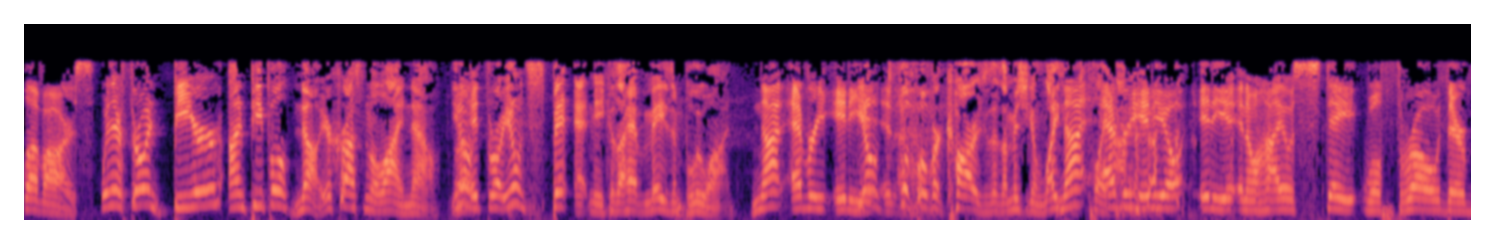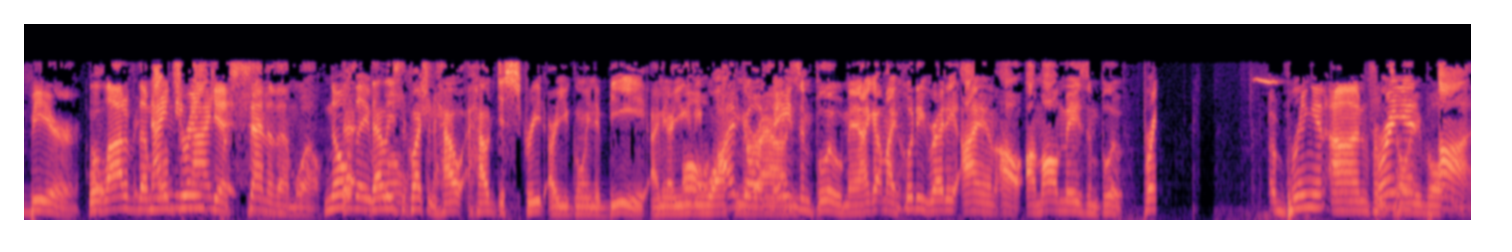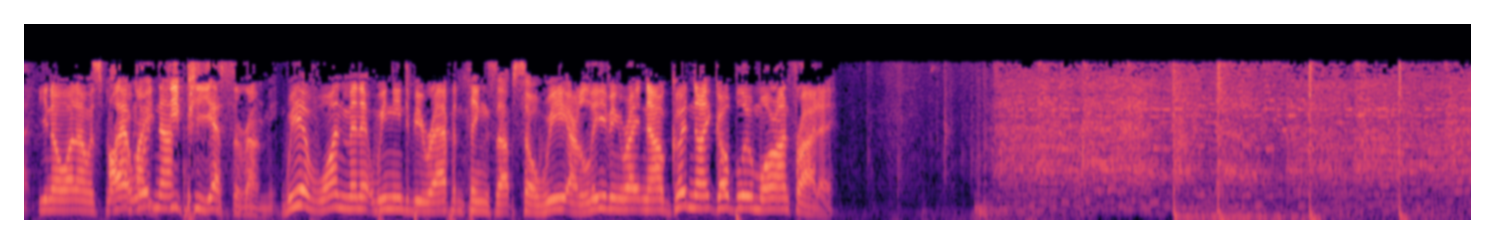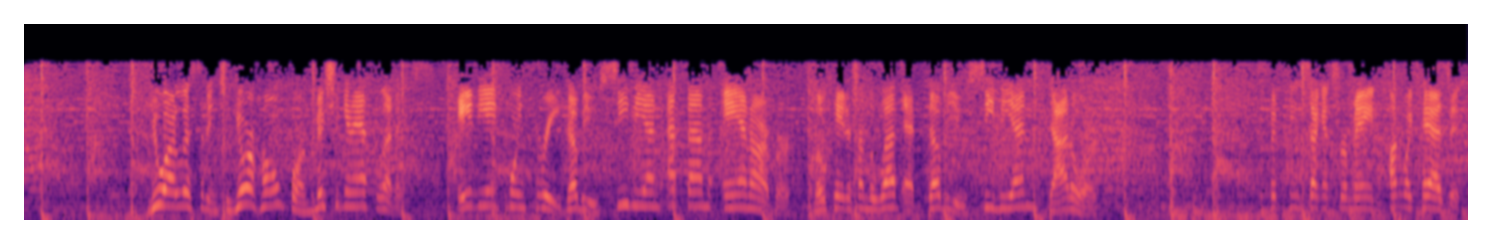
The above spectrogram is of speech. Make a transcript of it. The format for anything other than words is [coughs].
love ours. When they're throwing beer on people, no, you're crossing the line now. You Well, don't it- throw, you don't spit at me because I have amazing blue on. Not every idiot. You don't in- flip over cars because there's a Michigan license Not plate. on every it. [laughs] idiot idiot in Ohio State will throw their beer. a lot of them will drink it. Percent of them will. No, that, they that won't. leads the question: How how discreet are you going to be? I mean, are you going to oh, be walking I'm going around? maize and blue, man. I got my hoodie ready. I am. Oh, I'm all maize and blue. Bring. Uh, Bring it on from Bring Tony it Bolton. on. You know what? I was. I have my not. DPS around me. We have one minute. We need to be wrapping things up, so we are leaving right now. Good night. Go blue. More on Friday. You are listening to your home for Michigan Athletics. 88.3 WCBN FM Ann Arbor. Locate us on the web at WCBN.org. 15 seconds remain. Hunwick has it.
